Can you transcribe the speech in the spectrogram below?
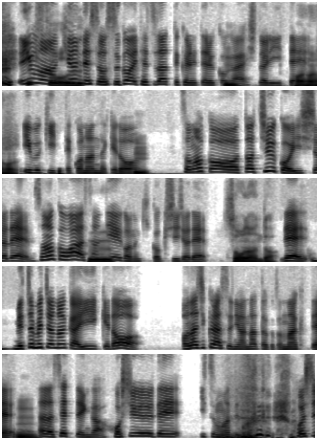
今キュンデスをすごい手伝ってくれてる子が一人いて、はいはいはい。いぶきって子なんだけど、うん。その子と中高一緒でその子はサンディエゴの帰国子女で、そうなんだ。でめちゃめちゃ仲いいけど同じクラスにはなったことなくて、うん。ただ接点が補習でいつも会ってた 補習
